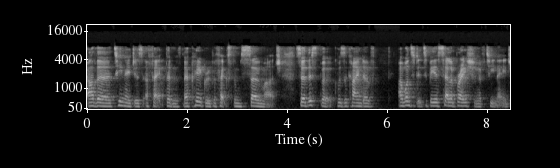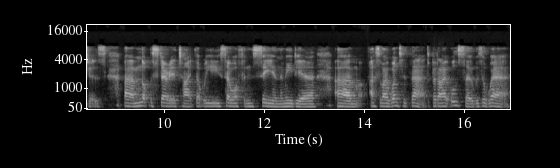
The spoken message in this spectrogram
other teenagers affect them, their peer group affects them so much. So, this book was a kind of I wanted it to be a celebration of teenagers, um, not the stereotype that we so often see in the media. Um, so I wanted that, but I also was aware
